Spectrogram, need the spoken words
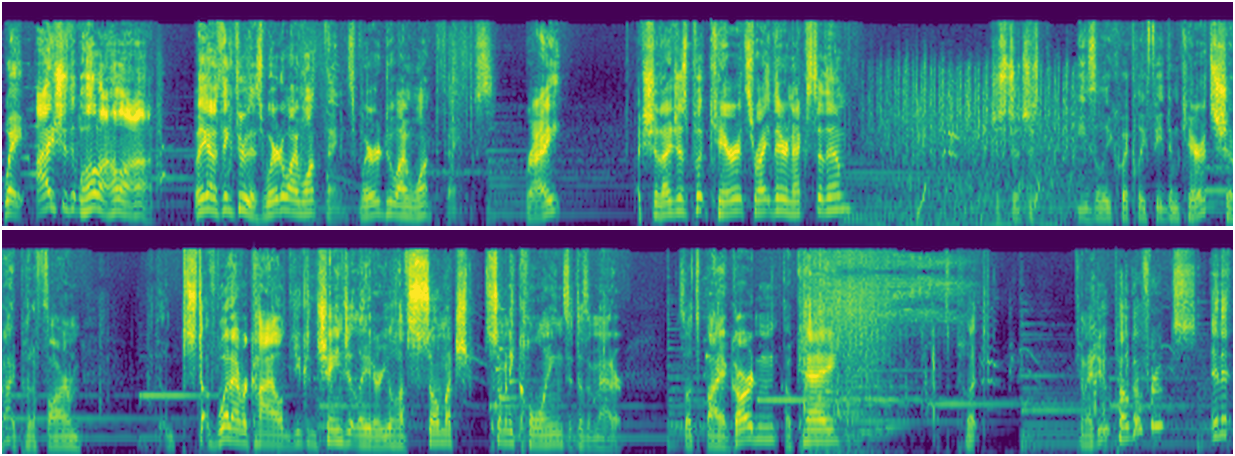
Wait, I should, hold on, hold on, hold on. We gotta think through this. Where do I want things? Where do I want things? Right? Like, should I just put carrots right there next to them? Just to just easily, quickly feed them carrots? Should I put a farm? Stuff, whatever, Kyle. You can change it later. You'll have so much, so many coins. It doesn't matter. So let's buy a garden. Okay. Let's put, can I do pogo fruits in it?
